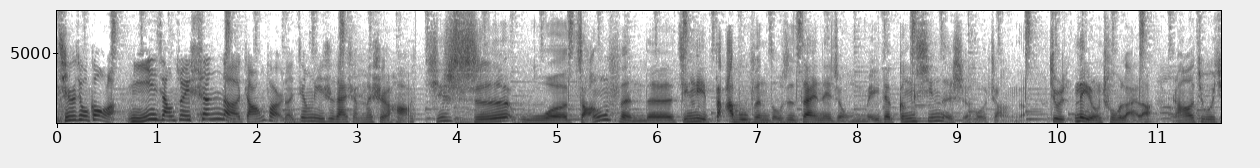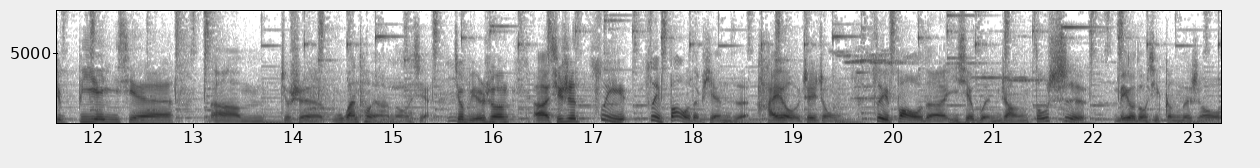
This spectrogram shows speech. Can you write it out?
其实就够了。你印象最深的涨粉儿的经历是在什么时候？其实我涨粉的经历大部分都是在那种没得更新的时候涨的，就是内容出不来了，然后就会去憋一些，嗯，就是无关痛痒的东西。就比如说，呃，其实最最爆的片子，还有这种最爆的一些文章，都是没有东西更的时候，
